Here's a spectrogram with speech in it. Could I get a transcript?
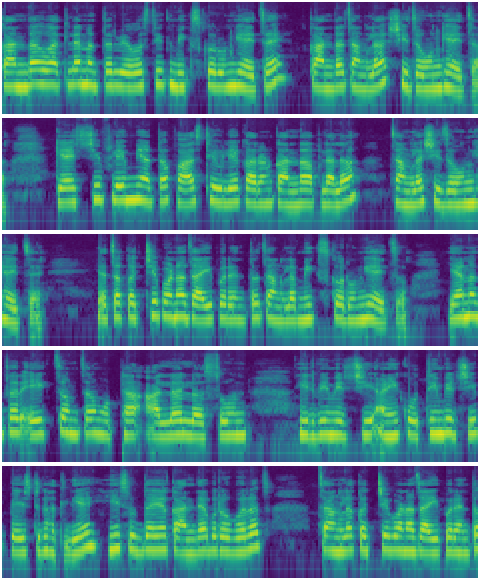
कांदा घातल्यानंतर व्यवस्थित मिक्स करून घ्यायचा आहे कांदा चांगला शिजवून घ्यायचा. गॅसची फ्लेम मी आता फास्ट ठेवली आहे कारण कांदा आपल्याला चांगला शिजवून घ्यायचा आहे याचा कच्चेपणा जाईपर्यंत चांगला मिक्स करून घ्यायचं. यानंतर एक चमचा मोठा आलं लसूण हिरवी मिरची आणि कोथिंबीरची पेस्ट घातली आहे. ही सुद्धा या कांद्याबरोबरच चांगला कच्चेपणा जाईपर्यंत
